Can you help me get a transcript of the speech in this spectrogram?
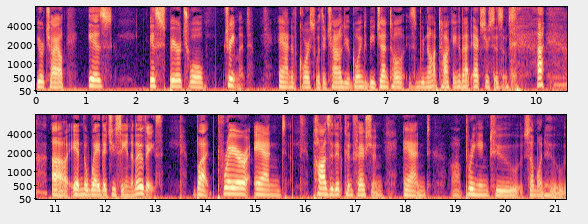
your child, is is spiritual treatment. And of course, with a child, you're going to be gentle. We're not talking about exorcisms uh, in the way that you see in the movies, but prayer and positive confession and uh, bringing to someone who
